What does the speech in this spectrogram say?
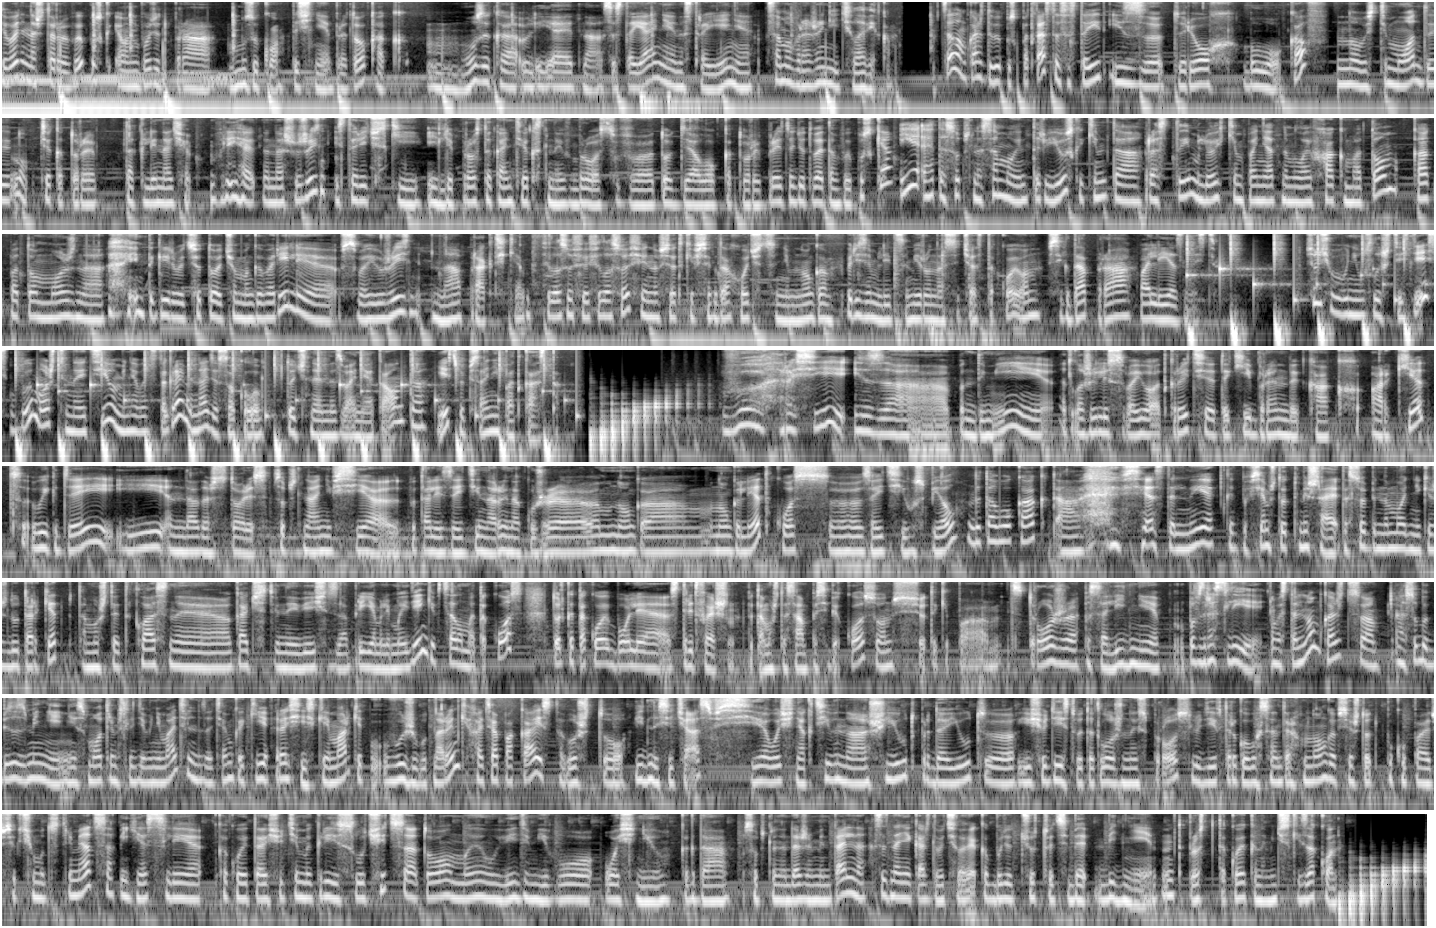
Сегодня наш второй выпуск, и он будет про музыку. Точнее, про то, как музыка влияет на состояние, настроение, самовыражение человека. В целом, каждый выпуск подкаста состоит из трех блоков. Новости моды, ну, те, которые так или иначе влияют на нашу жизнь, исторический или просто контекстный вброс в тот диалог, который произойдет в этом выпуске. И это, собственно, само интервью с каким-то простым, легким, понятным лайфхаком о том, как потом можно интегрировать все то, о чем мы говорили, в свою жизнь на практике. Философия философии, но все-таки всегда хочется немного приземлиться. Мир у нас сейчас такой, он всегда про полезность. Все, чего вы не услышите здесь, вы можете найти у меня в инстаграме Надя Соколов. Точное название аккаунта есть в описании подкаста. В России из-за пандемии отложили свое открытие такие бренды, как Arket, Weekday и And Other Stories. Собственно, они все пытались зайти на рынок уже много-много лет. Кос э, зайти успел до того, как, а все остальные как бы всем что-то мешает. Особенно модники ждут Arket, потому что это классные, качественные вещи за приемлемые деньги. В целом это Кос, только такой более street fashion, потому что сам по себе COS, он все-таки построже, посолиднее, повзрослее. В остальном, кажется, особо без изменений. Смотрим, следим внимательно за тем, какие российские марки выживут на рынке, хотя пока из того, что видно сейчас, все очень активно шьют, продают, еще действует отложенный спрос, людей в торговых центрах много, все что-то покупают, все к чему-то стремятся. Если какой-то ощутимый кризис случится, то мы увидим его осенью, когда, собственно, даже ментально сознание каждого человека человека будет чувствовать себя беднее. Ну, это просто такой экономический закон.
